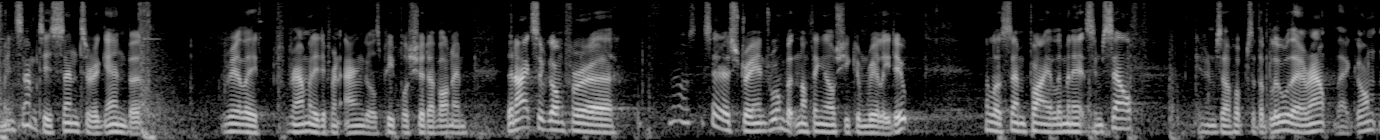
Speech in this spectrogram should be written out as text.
I mean, Samti's center again, but really, for how many different angles people should have on him. The Knights have gone for a Wouldn't say a strange one, but nothing else you can really do. Hello Senpai eliminates himself. Gives himself up to the blue. They're out. They're gone.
